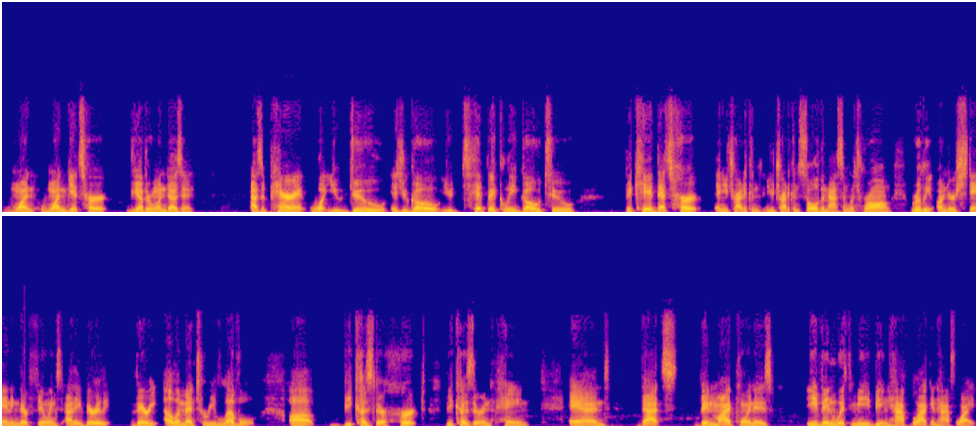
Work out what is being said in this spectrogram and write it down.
One one gets hurt the other one doesn't. As a parent what you do is you go you typically go to the kid that's hurt and you try to con- you try to console them ask them what's wrong really understanding their feelings at a very very elementary level uh, because they're hurt because they're in pain. And that's been my point is even with me being half black and half white,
